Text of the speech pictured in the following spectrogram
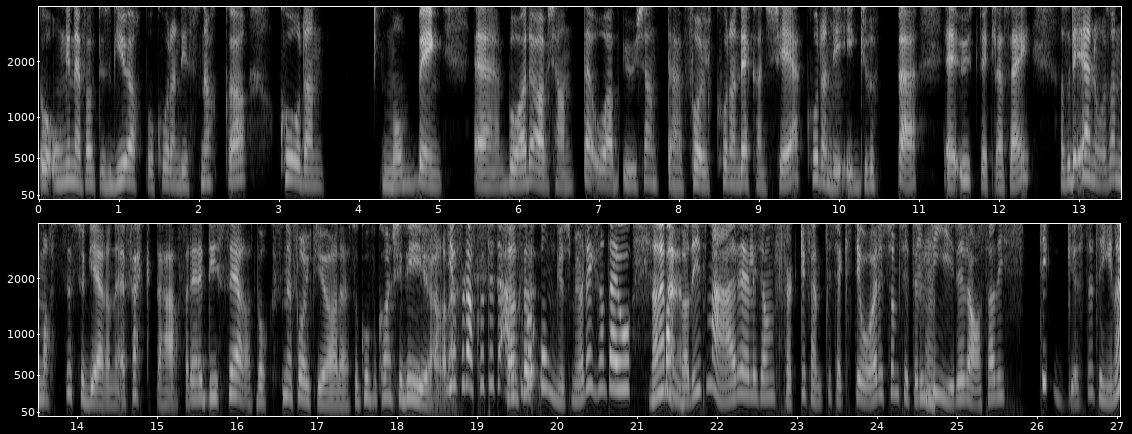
og ungene faktisk gjør på hvordan de snakker, hvordan mobbing eh, både av kjente og av ukjente folk, hvordan det kan skje, hvordan de Mm. i gruppe eh, utvikler seg. Altså Det er noen sånn massesuggerende effekter her, for det, de ser at voksne folk gjør det, så hvorfor kan ikke vi gjøre det? Ja, for det er akkurat det. Det er Altså- ikke bare unge som gjør det. ikke sant? Det er jo nei, mange av de som er eh, liksom 40-50-60 år, som sitter og Mm. lirer av seg de styggeste tingene.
